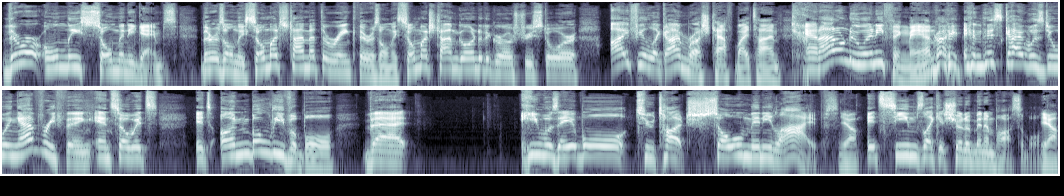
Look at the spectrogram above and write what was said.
there are only so many games. There is only so much time at the rink. There is only so much time going to the grocery store. I feel like I'm rushed half my time, and I don't do anything, man. Right. And this guy was doing everything, and so it's it's unbelievable that he was able to touch so many lives. Yeah. It seems like it should have been impossible. Yeah.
